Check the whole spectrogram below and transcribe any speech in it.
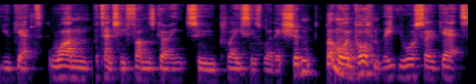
you get one potentially funds going to places where they shouldn't. But more importantly, you also get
